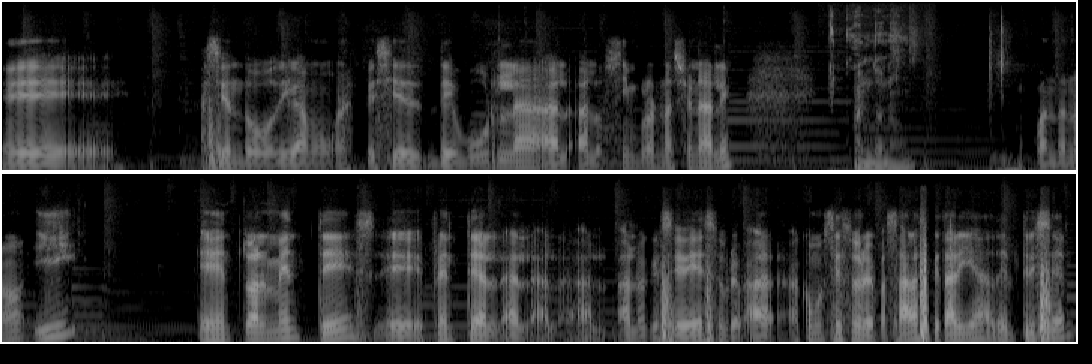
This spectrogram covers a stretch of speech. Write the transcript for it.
eh, haciendo, digamos, una especie de burla a, los símbolos nacionales. Cuando no. Cuando no. Y eventualmente, eh, frente a lo que se ve sobre, a, cómo se sobrepasaba la secretaria del Tricel,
